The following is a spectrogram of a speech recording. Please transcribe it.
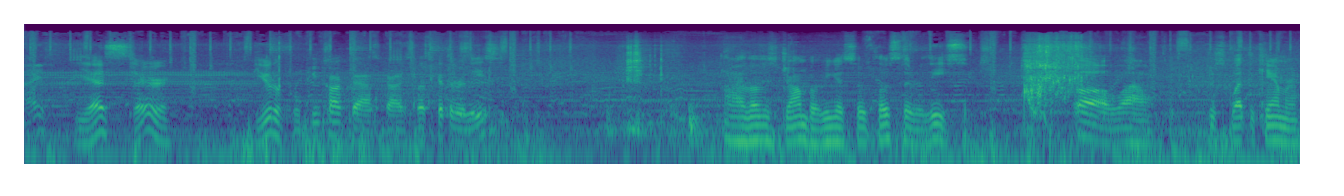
Nice. Yes, sir. Beautiful peacock bass, guys. Let's get the release. Oh, I love this Jon boat. We get so close to the release. Oh, wow. Just wet the camera.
